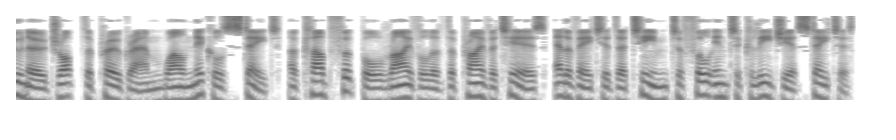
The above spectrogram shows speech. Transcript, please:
UNO dropped the program while Nicholls State, a club football rival of the Privateers, elevated their team to full intercollegiate status.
